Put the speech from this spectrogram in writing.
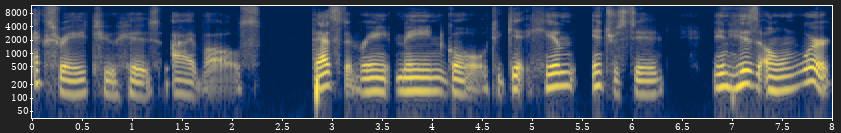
x-ray to his eyeballs. That's the main goal, to get him interested in his own work,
